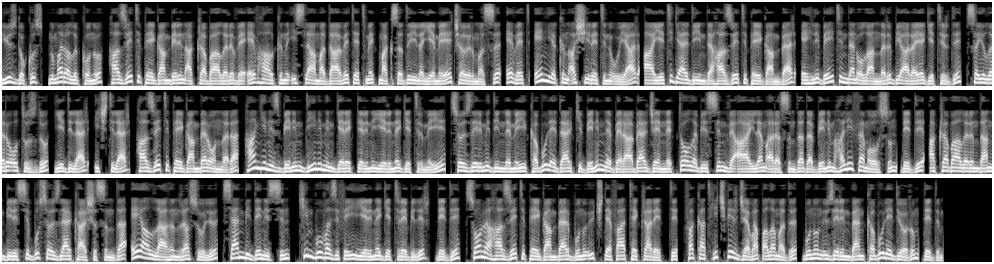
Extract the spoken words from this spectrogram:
109, numaralı konu, Hazreti Peygamber'in akrabaları ve ev halkını İslam'a davet etmek maksadıyla yemeğe çağırması, evet, en yakın aşiretini uyar, ayeti geldiğinde Hazreti Peygamber, ehli beytinden olanları bir araya getirdi, sayıları otuzdu, yediler, içtiler, Hazreti Peygamber onlara, hanginiz benim dinimin gereklerini yerine getirmeyi, sözlerimi dinlemeyi kabul eder ki benimle beraber cennette olabilsin ve ailem arasında da benim halifem olsun, dedi, akrabalarından birisi bu sözler karşısında, ey Allah'ın Resulü, sen bir denizsin, kim bu vazifeyi yerine getirebilir, dedi, sonra Hazreti Peygamber bunu üç defa tekrar etti, fakat hiçbir cevap alamadı, bunun üzerin ben kabul ediyorum, dedim.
